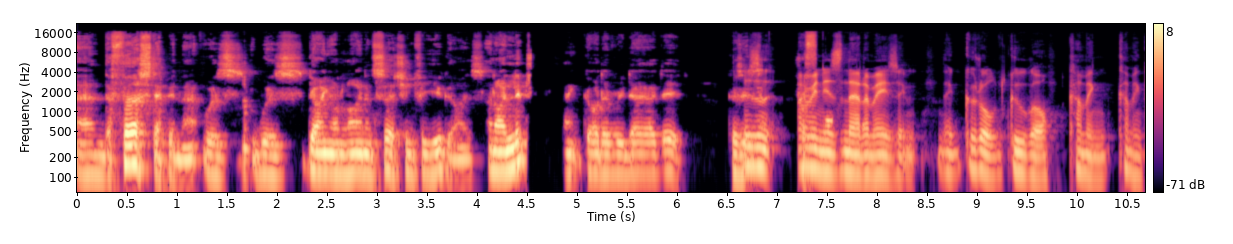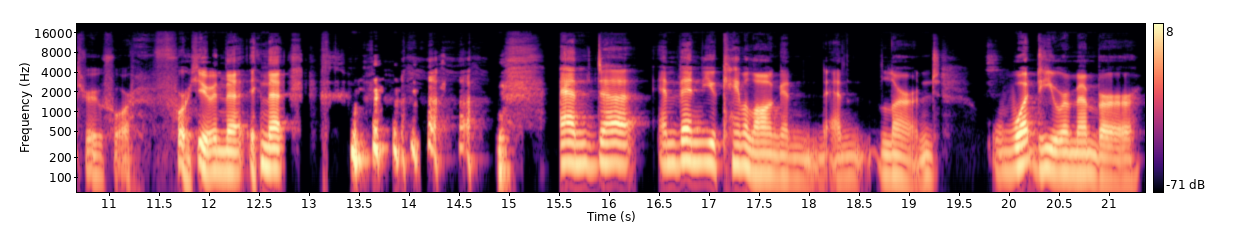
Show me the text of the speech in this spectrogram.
And the first step in that was was going online and searching for you guys. And I literally thank God every day I did because isn't I mean, isn't that amazing? The good old Google coming coming through for for you in that in that. and uh, and then you came along and and learned. What do you remember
